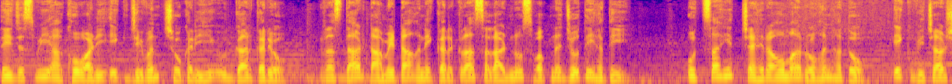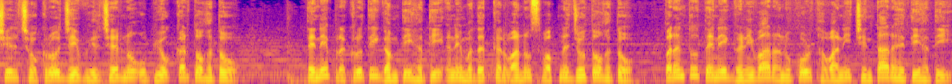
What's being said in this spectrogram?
તેજસ્વી આંખોવાળી એક જીવંત છોકરીએ ઉદ્ગાર કર્યો. રસદાર ટામેટા અને કરકરા સલાડનું સ્વપ્ન જોતી હતી. ઉત્સાહિત ચહેરાઓમાં રોહન હતો. એક વિચારશીલ છોકરો જે વ્હીલચેરનો ઉપયોગ કરતો હતો. તેને પ્રકૃતિ ગમતી હતી અને મદદ કરવાનું સ્વપ્ન જોતો હતો. પરંતુ તેને ઘણીવાર અનુકૂળ થવાની ચિંતા રહેતી હતી.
